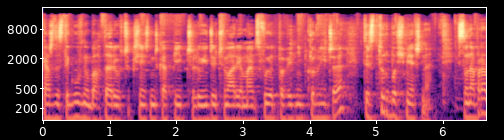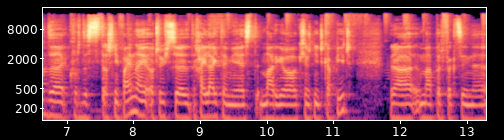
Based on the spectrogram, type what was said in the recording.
każdy z tych głównych bohaterów, czy Księżniczka Peach, czy Luigi, czy Mario mają swój odpowiednik króliczy, który jest turbo śmieszny. Są naprawdę, kurde, strasznie fajne i oczywiście highlightem jest Mario Księżniczka Peach, Gra ma perfekcyjne,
